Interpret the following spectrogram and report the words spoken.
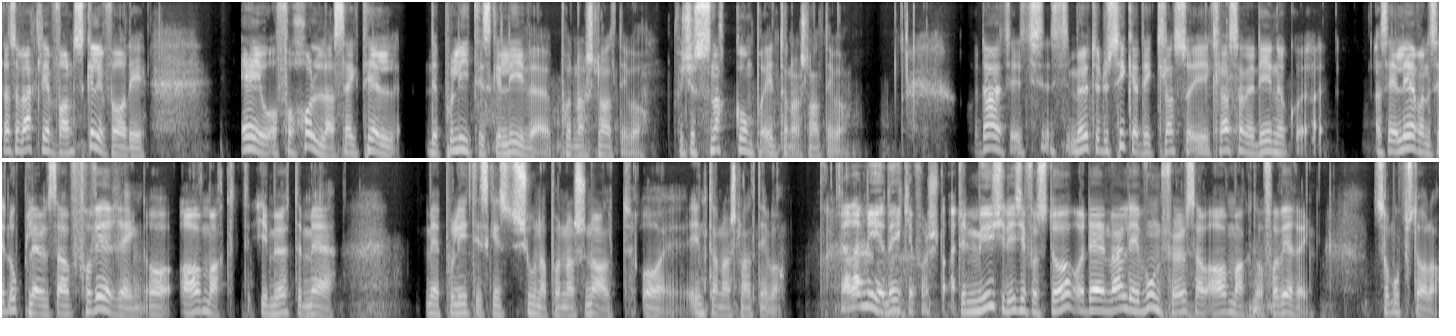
det som virkelig er vanskelig for dem, er jo å forholde seg til det politiske livet på nasjonalt nivå. For ikke å snakke om på internasjonalt nivå. Og Da møter du sikkert i, klasse, i klassene dine altså elevene sin opplevelse av forvirring og avmakt i møte med med politiske institusjoner på nasjonalt og internasjonalt nivå. Ja, det er mye de ikke forstår. Det er mye de ikke forstår, og det er en veldig vond følelse av avmakt og forvirring som oppstår da.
